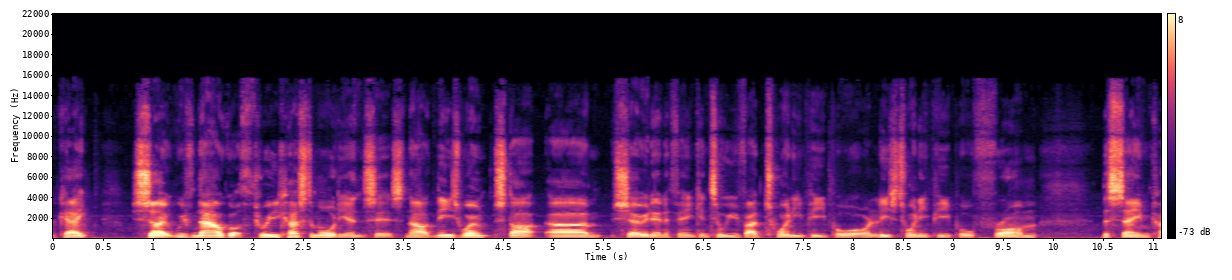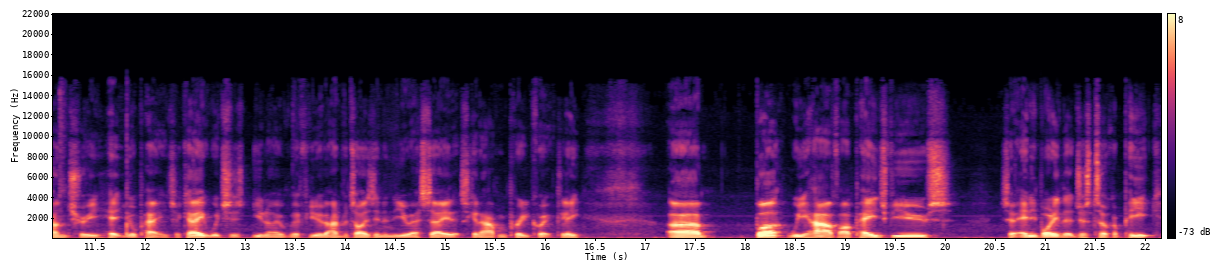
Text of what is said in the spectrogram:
Okay so we've now got three custom audiences. Now these won't start um, showing anything until you've had 20 people or at least 20 people from the same country hit your page okay? Which is you know if you're advertising in the USA that's going to happen pretty quickly. Um, but we have our page views. So anybody that just took a peek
